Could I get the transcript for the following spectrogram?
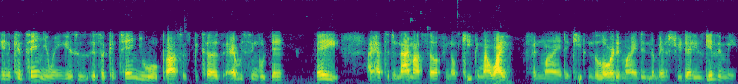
in continuing. It's a, it's a continual process because every single day, day I have to deny myself. You know, keeping my wife in mind and keeping the Lord in mind and the ministry that He's given me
